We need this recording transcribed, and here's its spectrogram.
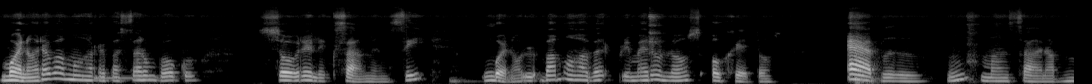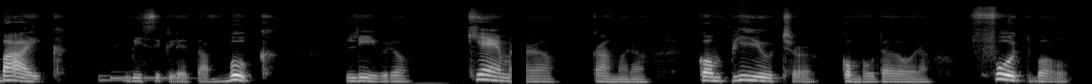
Bueno, ahora vamos a repasar un poco sobre el examen, ¿sí? Bueno, vamos a ver primero los objetos. Apple, manzana, bike, bicicleta, book, libro, camera, cámara, computer, computadora, football,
